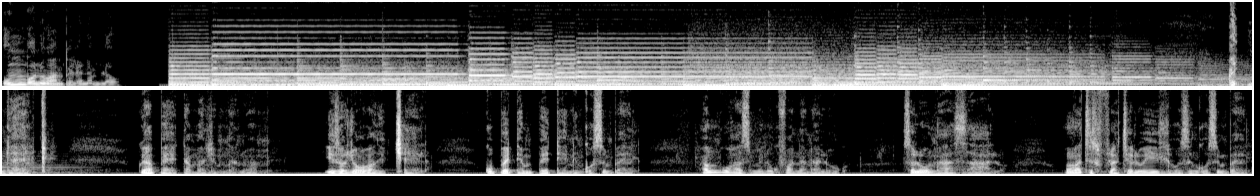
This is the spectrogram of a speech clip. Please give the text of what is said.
umbono wami phela nami lo Ayi ngeke. Kuyabheda manje mngani wami. Izo njengoba ngikutshela. Kubhede embhedeni inkosi impela. Angikwazi mina ukufana naloko. Selo ngazalwa. Ungathi siflathelwe idlozi inkosi impela.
